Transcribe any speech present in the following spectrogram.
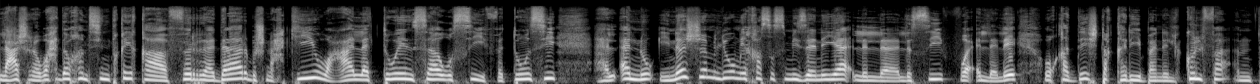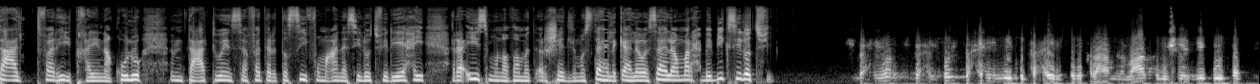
العشرة واحدة وخمسين دقيقة في الرادار باش نحكيو على التوانسة والصيف. التونسي هل أنه ينجم اليوم يخصص ميزانية للصيف وإلا لا؟ وقديش تقريبا الكلفة متاع التفرهيد خلينا نقولوا متاع التوانسة فترة الصيف؟ ومعنا سي لطفي رياحي رئيس منظمة إرشاد المستهلك. أهلا وسهلا ومرحبا بك سي لطفي. صباح الورد صباح الفل. تحية ليك وتحية للفريق العاملة معاك ومشاهديك ومتابعيك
